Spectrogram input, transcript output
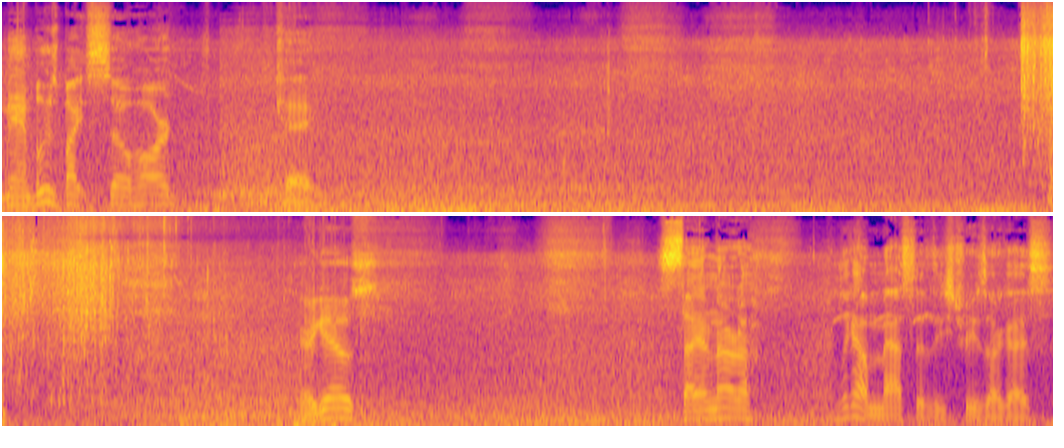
Man, blues bite so hard. Okay. There he goes. Sayonara. Look how massive these trees are, guys.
